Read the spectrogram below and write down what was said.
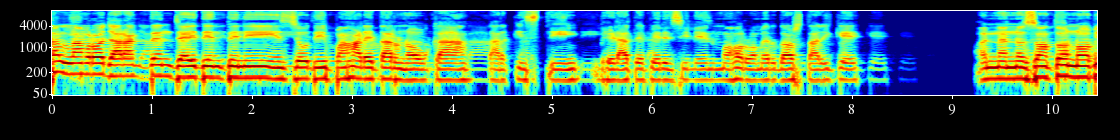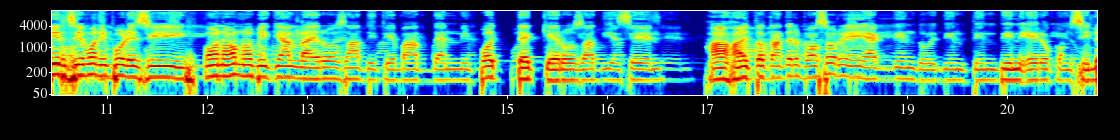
সাল্লাম রোজা রাখতেন যেই দিন তিনি যদি পাহাড়ে তার নৌকা তার কিস্তি ভেড়াতে পেরেছিলেন মহরমের দশ তারিখে। অন্যান্য যত নবীর জীবনী পড়েছি, কোন নবীকে আল্লাহ রোজা দিতে বাদ দেননি, প্রত্যেককে রোজা দিয়েছেন। হ্যাঁ হয়তো তাদের বছরে একদিন, দুই দিন, তিন দিন এরকম ছিল।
